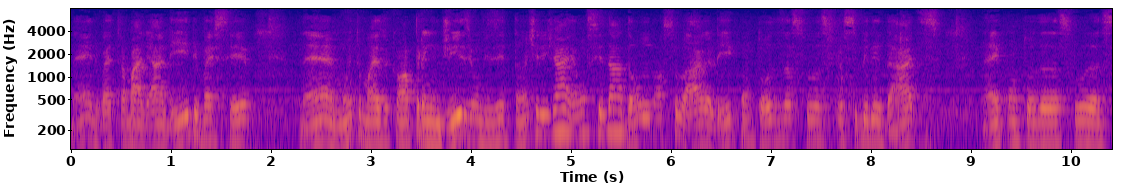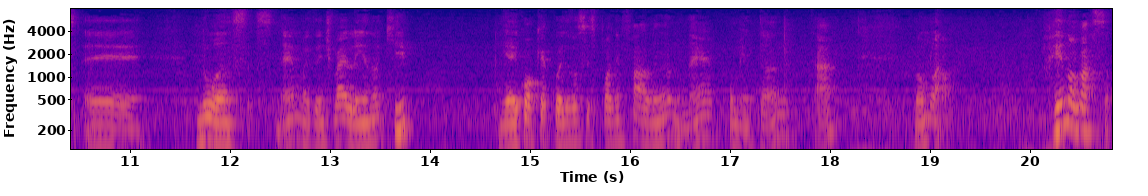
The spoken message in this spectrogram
né, ele vai trabalhar ali, ele vai ser né, muito mais do que um aprendiz e um visitante, ele já é um cidadão do nosso lar ali, com todas as suas possibilidades né, e com todas as suas é, nuances. Né? Mas a gente vai lendo aqui. E aí qualquer coisa vocês podem falando, né, comentando, tá? Vamos lá renovação.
